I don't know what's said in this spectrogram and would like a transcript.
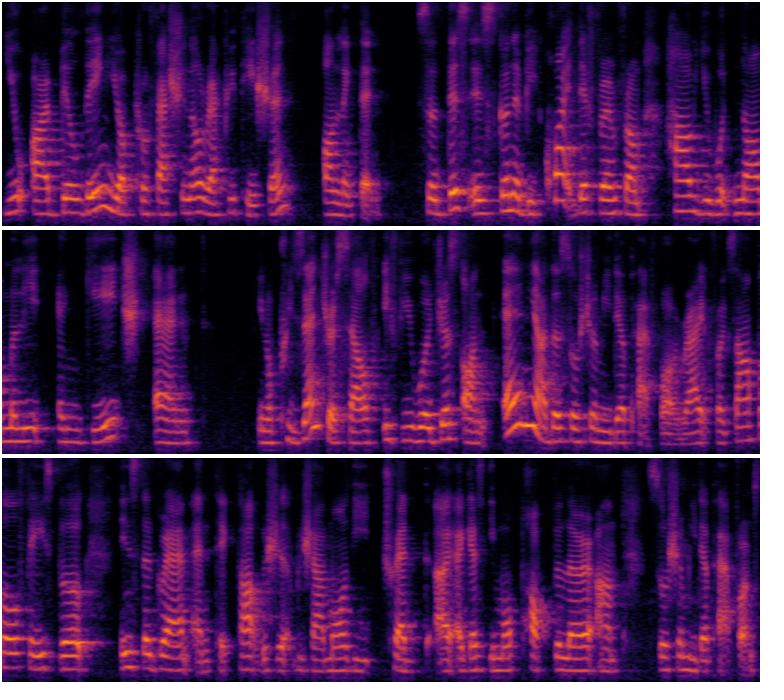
you are building your professional reputation on LinkedIn. So this is going to be quite different from how you would normally engage and you know present yourself if you were just on any other social media platform, right? For example, Facebook, Instagram, and TikTok, which are, which are more the trend, I, I guess, the more popular um, social media platforms.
